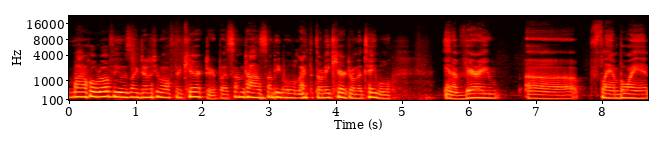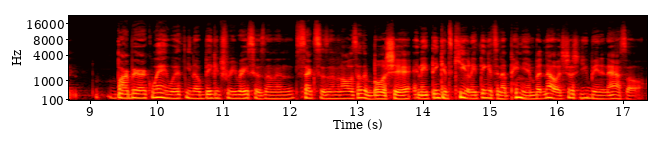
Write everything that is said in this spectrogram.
my whole worldview is like judging people off their character, but sometimes some people like to throw their character on the table in a very uh, flamboyant barbaric way with you know bigotry, racism, and sexism and all this other bullshit, and they think it's cute and they think it's an opinion, but no, it's just you being an asshole.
